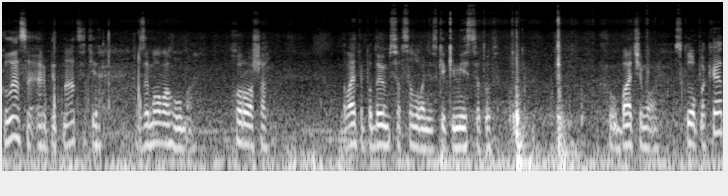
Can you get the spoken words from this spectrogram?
Колеса R15, зимова гума. Хороша. Давайте подивимося в салоні, скільки місця тут. Бачимо склопакет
